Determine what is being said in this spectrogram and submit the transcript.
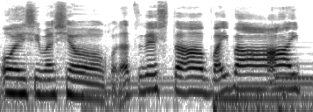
お会いしましょう。こなつでした。バイバーイ。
